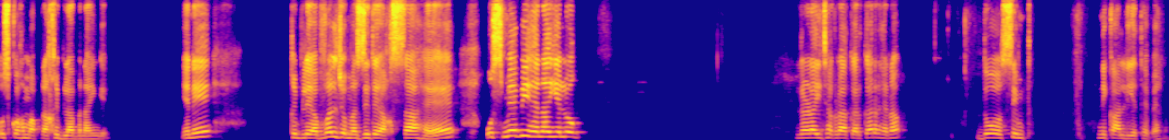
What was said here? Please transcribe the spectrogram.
اس کو ہم اپنا قبلہ بنائیں گے۔ یعنی قبل اول جو مسجد اقسا ہے، اس میں بھی ہے نا یہ لوگ لڑائی جھگڑا کر کر ہے نا دو سمت نکال لیے تھے بہنوں۔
